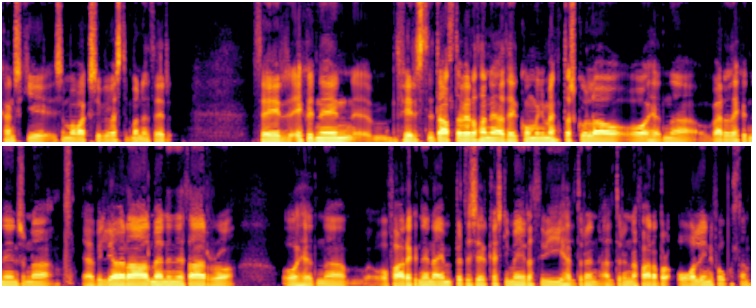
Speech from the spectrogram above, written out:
kannski sem að vaksa upp í vesturmannu þeir þeir einhvern veginn fyrst þetta alltaf vera þannig að þeir koma inn í mentaskóla og, og hérna verða einhvern veginn svona ja, vilja vera almenninni þar og og hérna og fara einhvern veginn að einbetta sér kannski meira því heldur en, heldur en að fara bara all in í fótboltan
